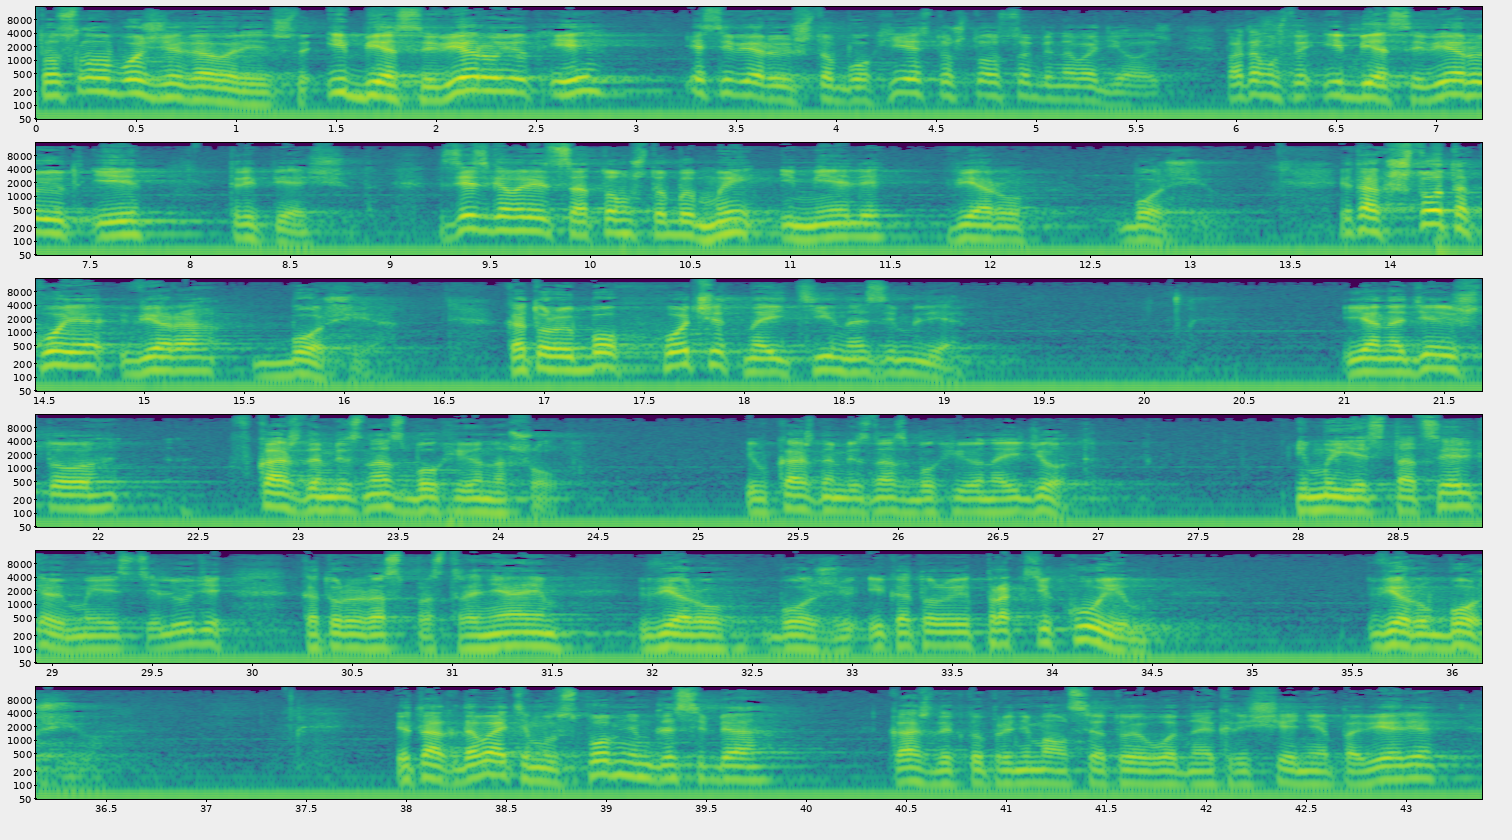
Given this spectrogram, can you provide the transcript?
то Слово Божье говорит, что и бесы веруют, и если веруешь, что Бог есть, то что особенного делаешь? Потому что и бесы веруют, и трепещут. Здесь говорится о том, чтобы мы имели веру Божью. Итак, что такое вера Божья, которую Бог хочет найти на земле? И я надеюсь, что в каждом из нас Бог ее нашел. И в каждом из нас Бог ее найдет. И мы есть та церковь, мы есть те люди, которые распространяем веру Божью и которые практикуем веру Божью. Итак, давайте мы вспомним для себя каждый, кто принимал святое водное крещение по вере.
